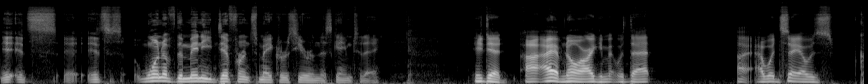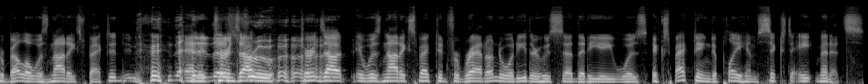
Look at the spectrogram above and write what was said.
it- it's it's one of the many difference makers here in this game today. He did. I, I have no argument with that. I, I would say I was Curbelo was not expected, and it turns true. out turns out it was not expected for Brad Underwood either, who said that he was expecting to play him six to eight minutes.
